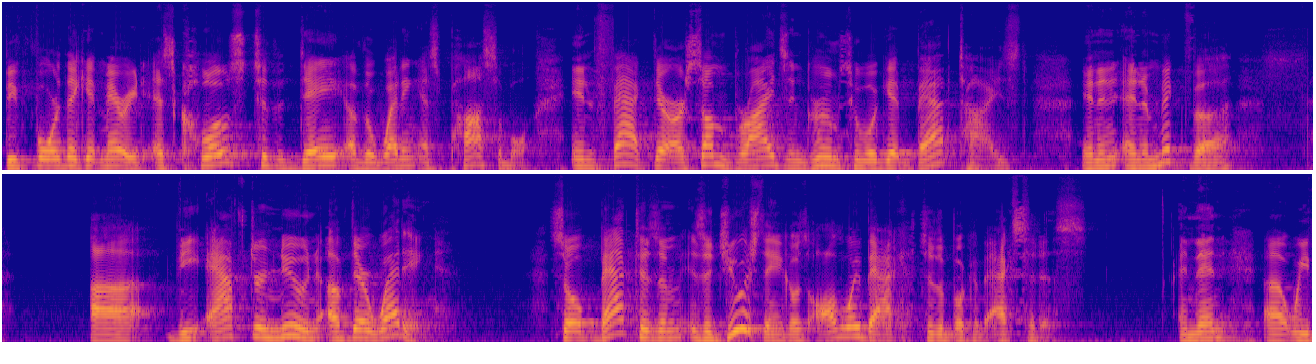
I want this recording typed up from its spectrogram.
before they get married, as close to the day of the wedding as possible. In fact, there are some brides and grooms who will get baptized in, an, in a mikveh uh, the afternoon of their wedding. So, baptism is a Jewish thing. It goes all the way back to the book of Exodus. And then uh, we,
